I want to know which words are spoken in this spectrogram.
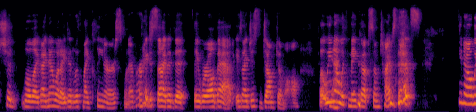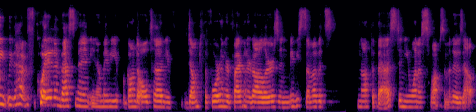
should well like i know what i did with my cleaners whenever i decided that they were all bad is i just dumped them all but we yeah. know with makeup sometimes that's you know, we, we have quite an investment. You know, maybe you've gone to Ulta and you've dumped the $400, $500, and maybe some of it's not the best, and you want to swap some of those out.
